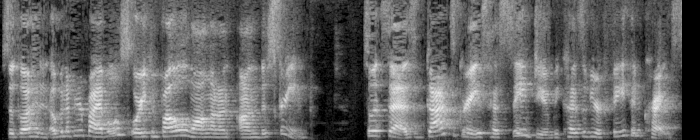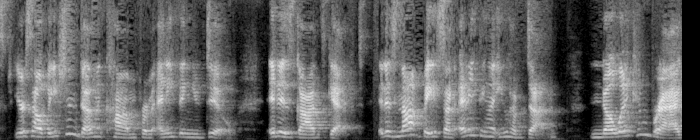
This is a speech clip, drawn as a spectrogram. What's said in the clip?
So go ahead and open up your Bibles or you can follow along on on the screen. So it says, God's grace has saved you because of your faith in Christ. Your salvation doesn't come from anything you do, it is God's gift. It is not based on anything that you have done. No one can brag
